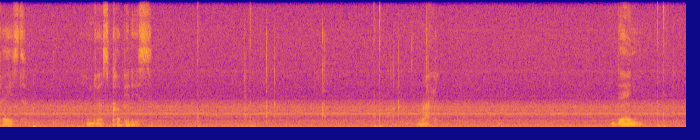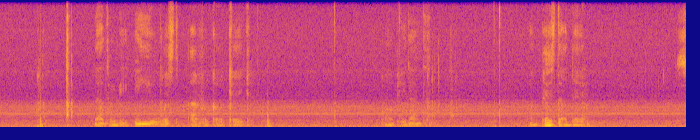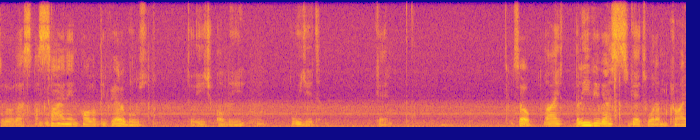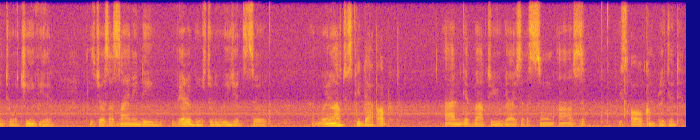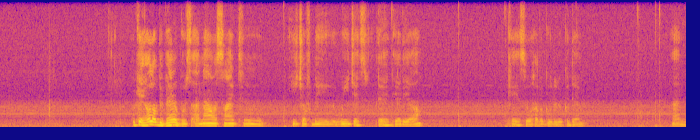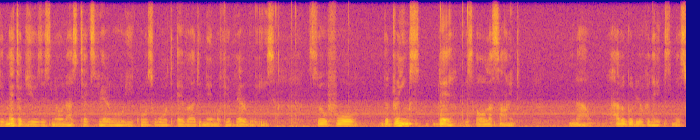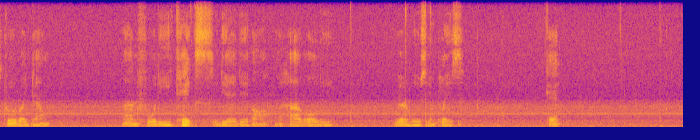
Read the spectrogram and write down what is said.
paste and just copy this. Right. Then that will be E West Africa cake. Copy that and paste that there so that's assigning all of the variables to each of the widget. Okay. So I believe you guys get what I'm trying to achieve here. It's just assigning the variables to the widget. So I'm going to have to speed that up and get back to you guys as soon as it's all completed okay all of the variables are now assigned to each of the widgets. There there they are. Okay so have a good look at them. And the method used is known as text variable equals whatever the name of your variable is. So for the drinks there is all assigned. Now have a good look at it. Let's scroll right down and for the cakes there they are. I have all the variables in place. Okay.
